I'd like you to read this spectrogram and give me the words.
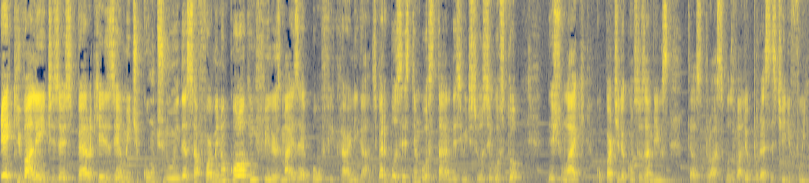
equivalentes. Eu espero que eles realmente continuem dessa forma e não coloquem fillers. Mas é bom ficar ligado. Espero que vocês tenham gostado desse vídeo. Se você gostou, deixa um like, compartilha com seus amigos. Até os próximos. Valeu por assistir e fui.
